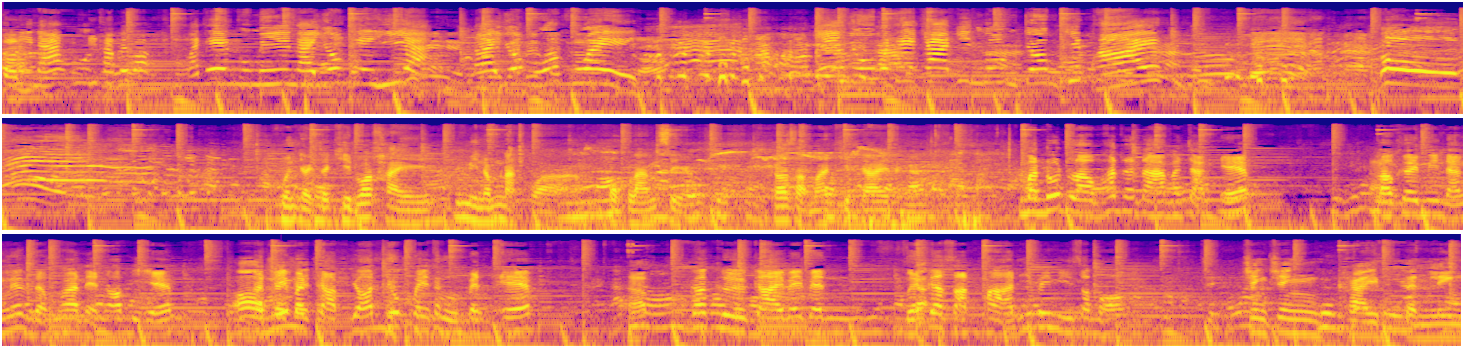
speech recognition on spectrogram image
ครับมีนะพูดคำไม่ว่าประเทศกูมีนายกเฮียนายกหัวควยยิ่งอยู่ประเทศชาติยิ่งงงจมชิบหายโอ้คุณอยากจะคิดว่าใครที่มีน้ำหนักกว่า 6 ล้านเสียง ก็สามารถคิดได้นะครับมนุษย์เราพัฒนามาจากเอฟเราเคยมีหนังเรื่อง The Planet of the Apes อ๋ออัอันนี้มันใช่ใช่กลับย้อนยุคไปสู่เป็นเอฟครับก็คือกลายไปเป็น เหมือนกับสัตว์ป่าที่ไม่มีสมอง จริง ๆ ใครเป็นลิง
